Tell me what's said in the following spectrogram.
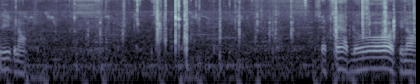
นี่พี่น้องแซ่บๆเลดพี่น้อง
